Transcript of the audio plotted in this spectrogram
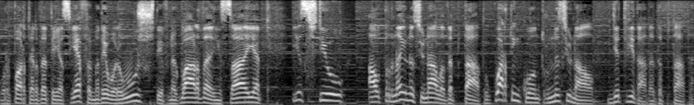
O repórter da TSF, Amadeu Araújo, esteve na Guarda, em Ceia, e assistiu ao Torneio Nacional Adaptado, o quarto encontro nacional de atividade adaptada.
